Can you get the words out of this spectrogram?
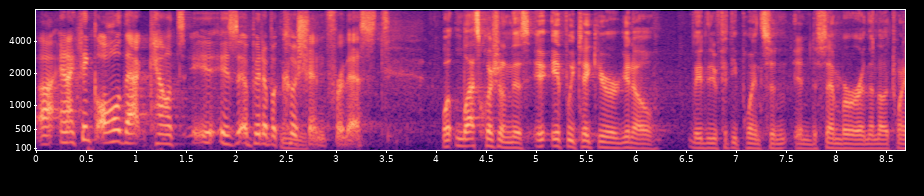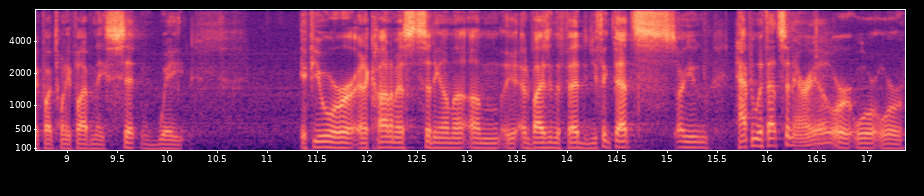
Uh, and I think all that counts is a bit of a cushion for this. Well, last question on this. If we take your, you know, they do 50 points in, in December and then another 25, 25, and they sit and wait. If you were an economist sitting on the, the advising the Fed, do you think that's, are you happy with that scenario or, or, or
